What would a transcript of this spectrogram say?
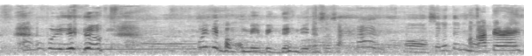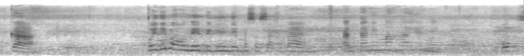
pwede daw. Pwede bang umibig na hindi nasasaktan? Oh, sagutin mo. Copyright ka. Pwede bang umibig na hindi masasaktan? Kanta ni Maha yun eh. Oops,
